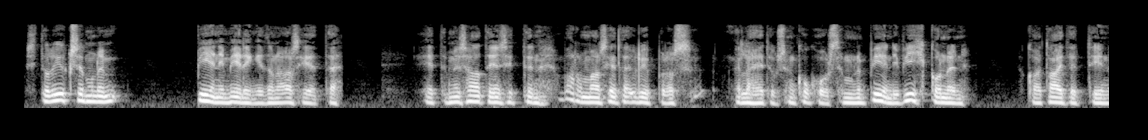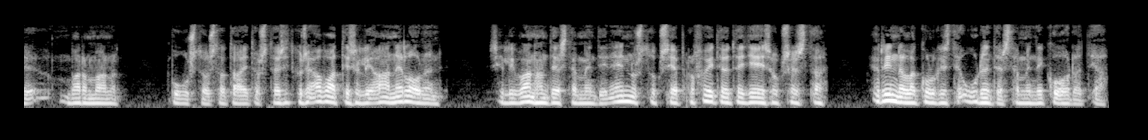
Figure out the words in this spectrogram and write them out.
Sitten oli yksi semmoinen pieni mielenkiintoinen asia, että, että me saatiin sitten varmaan sieltä ylioppilaslähetyksen kokous semmoinen pieni vihkonen, joka taitettiin varmaan 16 taitosta. Ja sitten kun se avattiin, se oli A4, se oli vanhan testamentin ennustuksia, profeetioita Jeesuksesta ja rinnalla kulki sitten uuden testamentin kohdat. Ja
